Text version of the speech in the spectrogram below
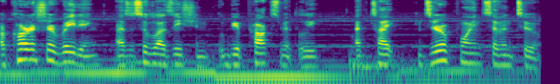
our Kardashev rating as a civilization would be approximately at type 0.72.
